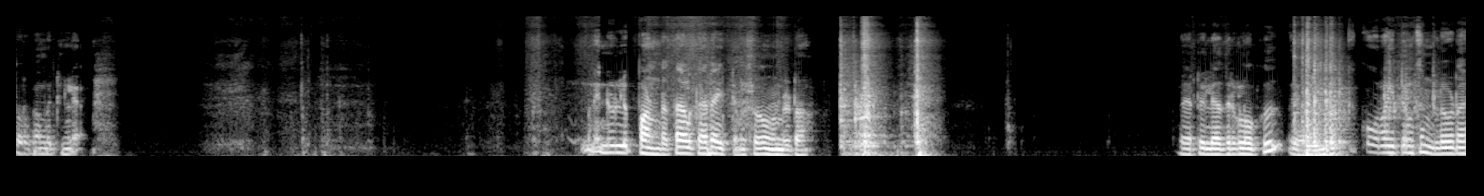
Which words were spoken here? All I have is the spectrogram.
തുറക്കാൻ പറ്റില്ല. ഇതിന്റെ ഉള്ളിൽ പണ്ടത്തെ ആൾക്കാരുടെ ഐറ്റംസ് ഉണ്ട് കേട്ടോ ബാറ്ററി ഇല്ലാത്തൊരു ക്ലോക്ക് എന്തൊക്കെ കുറേ ഐറ്റംസ് ഉണ്ടല്ലോ ഇവിടെ.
